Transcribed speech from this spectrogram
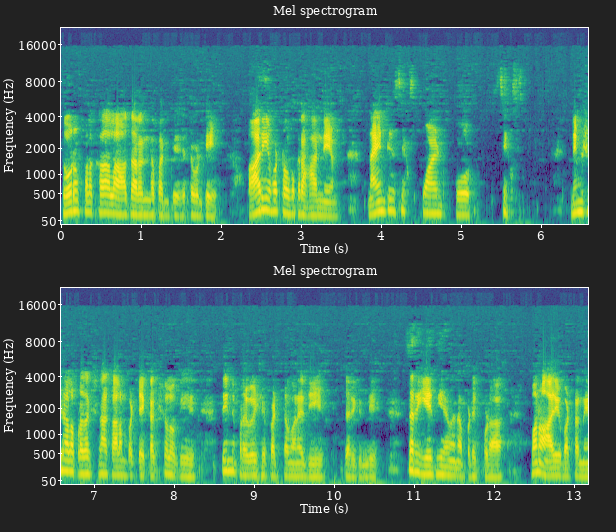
సౌర ఫలకాల ఆధారంగా పనిచేసేటువంటి ఆర్యభట్ట ఉపగ్రహాన్ని ninety six point four six నిమిషాల ప్రదక్షిణా కాలం పట్టే కక్షలోకి దీన్ని ప్రవేశపెట్టడం అనేది జరిగింది. సరే ఏది ఏమైనప్పటికీ కూడా మనం ఆర్యభట్టని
